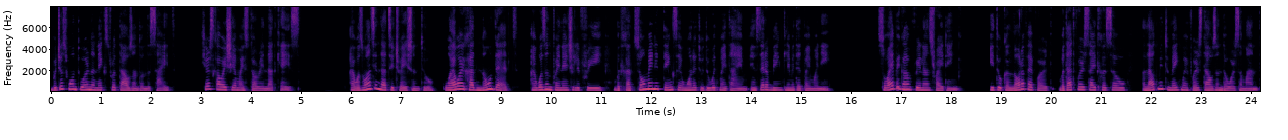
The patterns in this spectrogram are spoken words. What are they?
but just want to earn an extra thousand on the side. Here's how I share my story in that case. I was once in that situation too. While I had no debt, I wasn't financially free, but had so many things I wanted to do with my time instead of being limited by money. So I began freelance writing. It took a lot of effort, but that first side hustle allowed me to make my first thousand dollars a month,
